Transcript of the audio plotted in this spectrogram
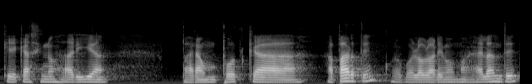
que casi nos daría para un podcast aparte, con lo cual lo hablaremos más adelante.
